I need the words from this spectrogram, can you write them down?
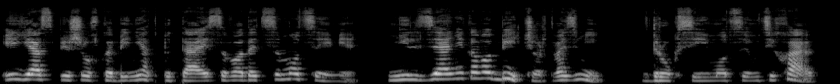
и я спешу в кабинет, пытаясь совладать с эмоциями. Нельзя никого бить, черт возьми. Вдруг все эмоции утихают.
